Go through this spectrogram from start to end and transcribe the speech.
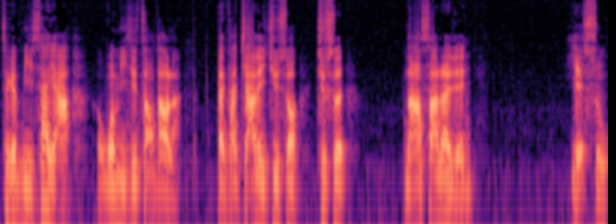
这个米赛亚，我们已经找到了。”但他加了一句说：“就是拿撒勒人耶稣。”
